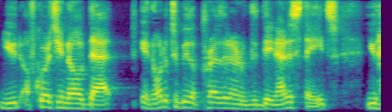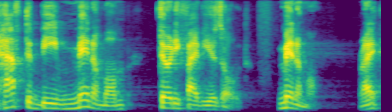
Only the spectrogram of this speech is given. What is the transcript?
you, of course, you know that in order to be the president of the United States, you have to be minimum 35 years old. Minimum, right?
